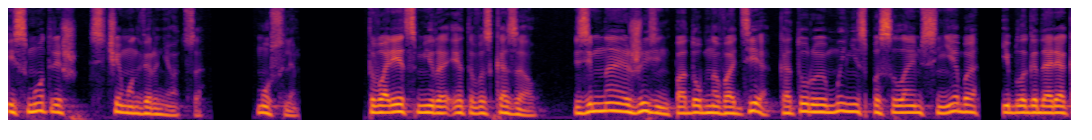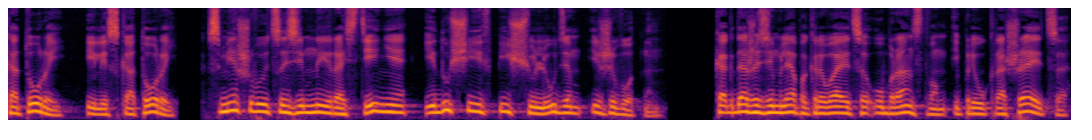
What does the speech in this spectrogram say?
и смотришь, с чем он вернется. Муслим. Творец мира этого сказал, «Земная жизнь подобна воде, которую мы не спосылаем с неба и благодаря которой, или с которой, смешиваются земные растения, идущие в пищу людям и животным. Когда же земля покрывается убранством и приукрашается,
